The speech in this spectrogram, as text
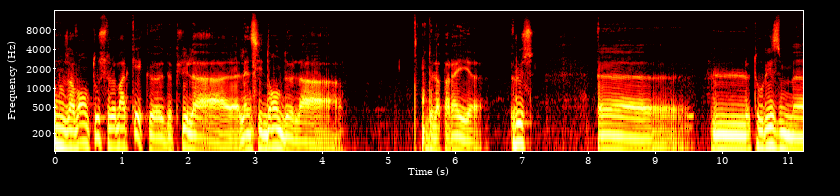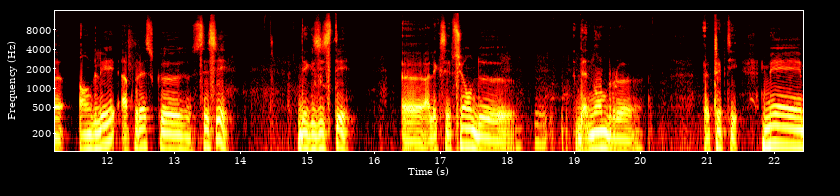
nous avons tous remarqué que depuis l'incident de l'appareil euh, russe, le tourisme anglais a presque cessé d'exister, à l'exception d'un nombre très petit. Mais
